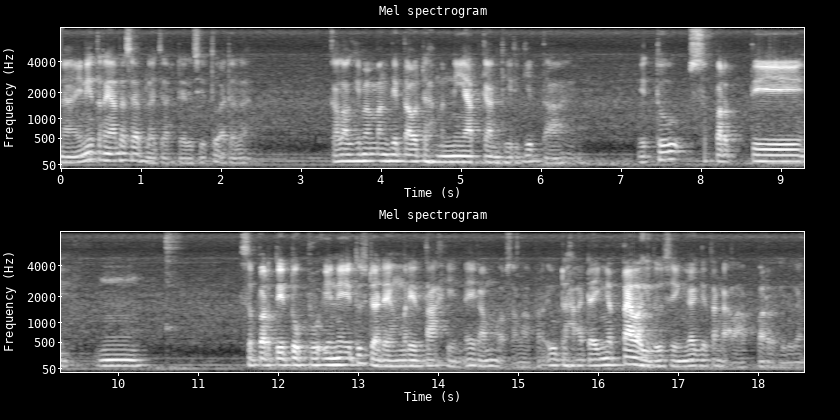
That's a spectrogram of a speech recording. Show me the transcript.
Nah ini ternyata saya belajar dari situ adalah kalau memang kita udah meniatkan diri kita itu seperti hmm, seperti tubuh ini itu sudah ada yang merintahin. Eh kamu nggak usah lapar. Eh, udah ada yang nyetel gitu sehingga kita nggak lapar gitu kan.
